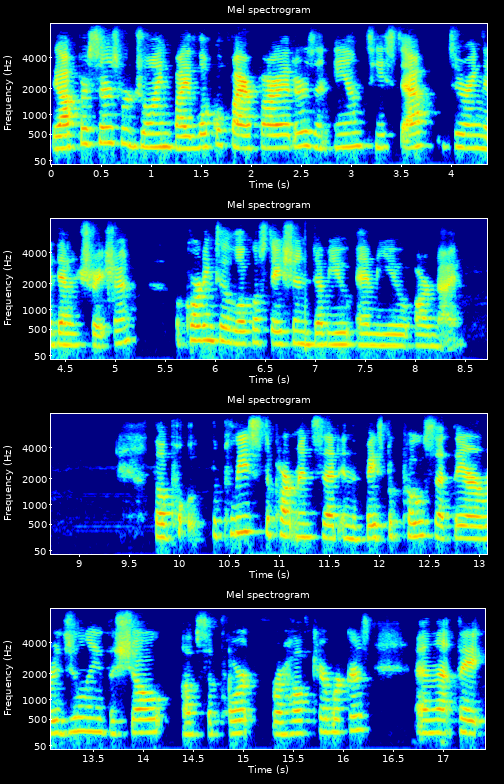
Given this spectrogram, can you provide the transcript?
The officers were joined by local firefighters and EMT staff during the demonstration, according to the local station WMUR9. The, the police department said in the Facebook post that they are originally the show of support for healthcare workers and that they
